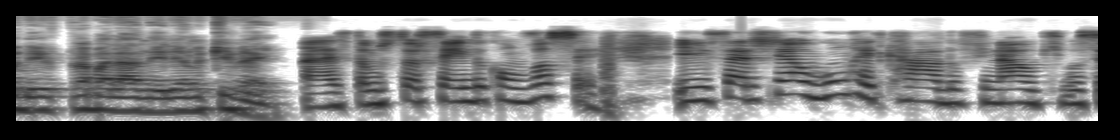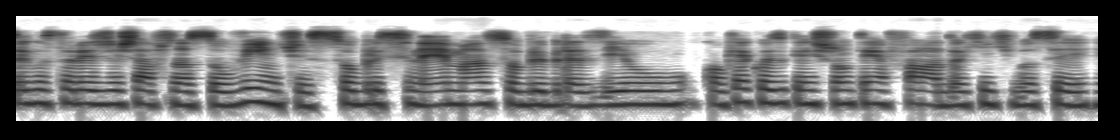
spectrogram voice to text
poder trabalhar nele ano que vem. Ah, estamos torcendo com você. E, Sérgio, tem algum recado final que você gostaria de deixar para os nossos ouvintes sobre cinema, sobre Brasil, qualquer coisa que a gente não tenha falado aqui que você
